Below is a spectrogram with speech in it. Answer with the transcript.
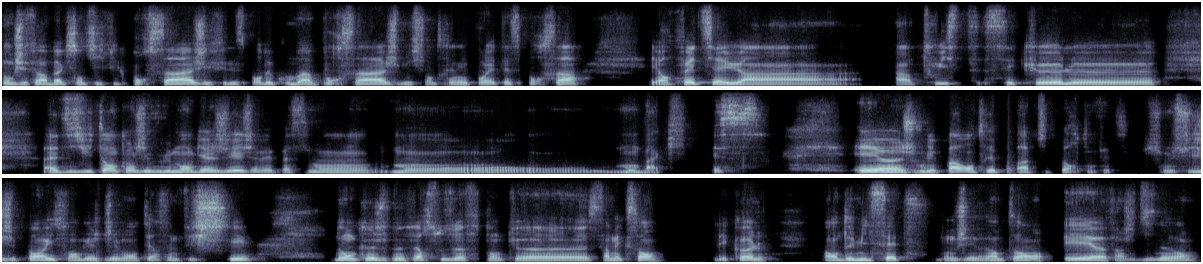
Donc j'ai fait un bac scientifique pour ça, j'ai fait des sports de combat pour ça, je me suis entraîné pour les tests pour ça. Et en fait, il y a eu un, twist, c'est que le, à 18 ans, quand j'ai voulu m'engager, j'avais passé mon, mon, bac S. Et euh, je voulais pas rentrer par la petite porte, en fait. Je me suis dit, j'ai pas envie de faire engager volontaire, ça me fait chier. Donc, euh, je veux faire sous-off. Donc, Saint-Mexan, l'école en 2007, donc j'ai 20 ans, et euh, enfin j'ai 19 ans.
